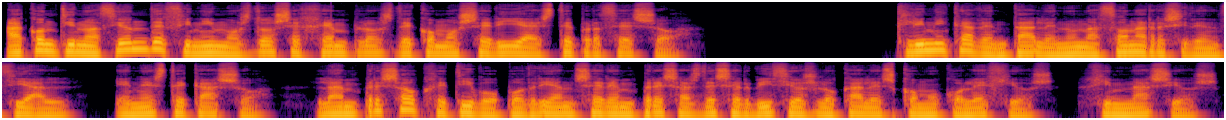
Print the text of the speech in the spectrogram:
A continuación definimos dos ejemplos de cómo sería este proceso. Clínica dental en una zona residencial, en este caso, la empresa objetivo podrían ser empresas de servicios locales como colegios, gimnasios,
